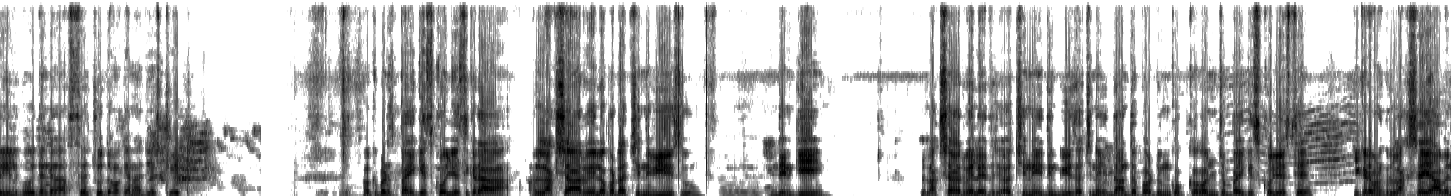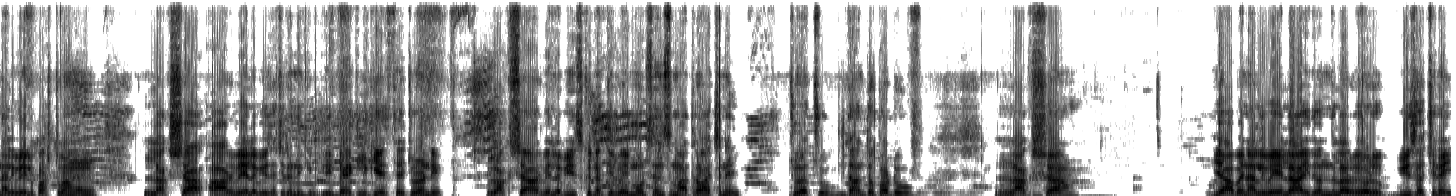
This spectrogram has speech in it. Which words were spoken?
రీల్కు విధంగా వస్తే చూద్దాం. ఓకేనా జస్ట్ వెయిట్ ఓకే ఫ్రెండ్స్ పైకి స్కోల్ చేసి ఇక్కడ లక్ష ఆరు వేలు ఒకటి వచ్చింది వ్యూస్ దీనికి లక్ష ఆరు వేలు అయితే వచ్చింది. దీనికి వ్యూస్ వచ్చినాయి. దాంతోపాటు ఇంకొక కొంచెం పైకి స్కోల్ చేస్తే ఇక్కడ మనకు లక్ష యాభై నాలుగు వేలు. ఫస్ట్ మనము లక్ష ఆరు వేల వ్యూస్ వచ్చినాయి దీనికి క్లిక్ చేస్తే చూడండి. లక్ష ఆరు వేల వ్యూస్కి నాకు ఇరవై మూడు సెన్స్ మాత్రం వచ్చినాయి. చూడొచ్చు. దాంతోపాటు లక్ష యాభై నాలుగు వేల ఐదు వందల అరవై ఏడు వ్యూస్ వచ్చినాయి.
